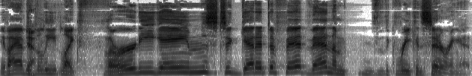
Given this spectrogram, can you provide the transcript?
If I have to Yeah. delete like 30 games to get it to fit, then I'm reconsidering it.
